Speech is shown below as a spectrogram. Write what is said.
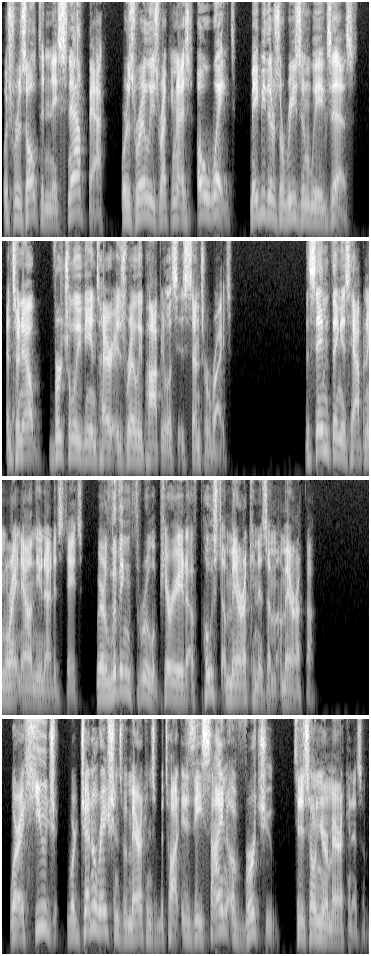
which resulted in a snapback where Israelis recognized, "Oh wait, maybe there's a reason we exist." And so now virtually the entire Israeli populace is center right. The same thing is happening right now in the United States. We are living through a period of post-Americanism America, where a huge where generations of Americans have been taught it is a sign of virtue to disown your Americanism.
